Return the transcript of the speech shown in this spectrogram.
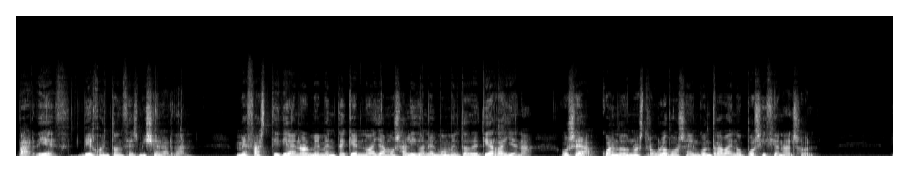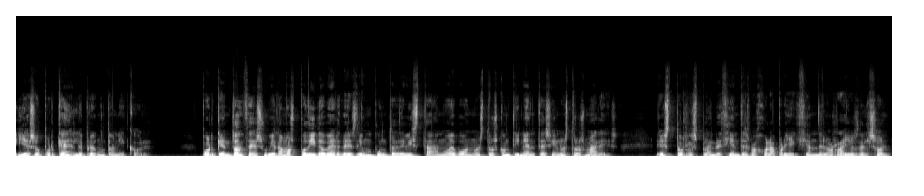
Pardiez, dijo entonces Michel Ardan. Me fastidia enormemente que no hayamos salido en el momento de tierra llena, o sea, cuando nuestro globo se encontraba en oposición al Sol. ¿Y eso por qué? le preguntó Nicole porque entonces hubiéramos podido ver desde un punto de vista nuevo nuestros continentes y nuestros mares, estos resplandecientes bajo la proyección de los rayos del sol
